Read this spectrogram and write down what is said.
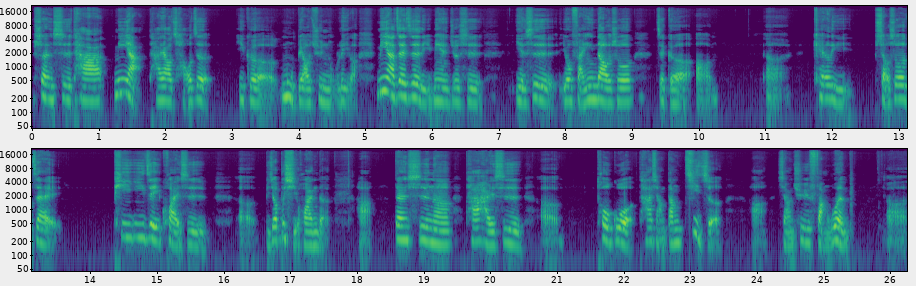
算是他 Mia，他要朝着一个目标去努力了。Mia 在这里面就是也是有反映到说这个呃呃。Kelly 小时候在 PE 这一块是呃比较不喜欢的哈，但是呢，他还是呃透过他想当记者啊，想去访问呃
